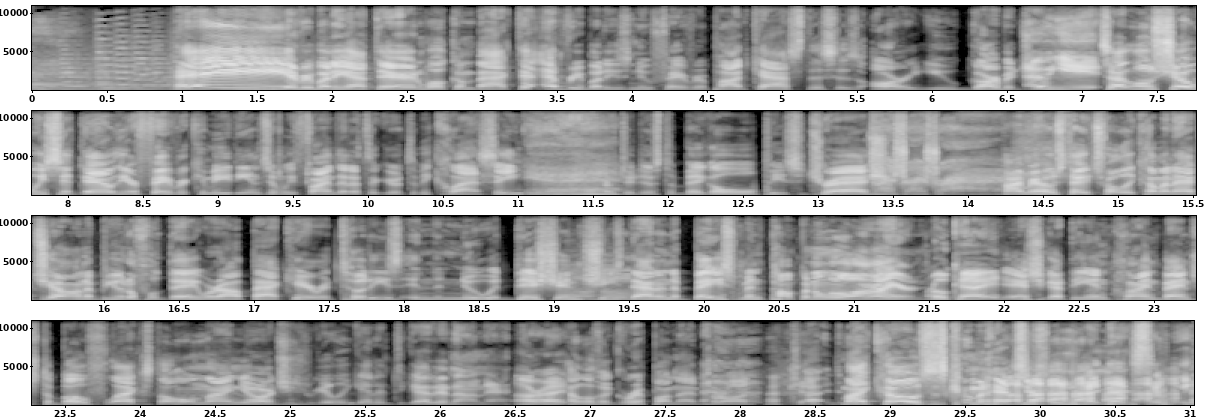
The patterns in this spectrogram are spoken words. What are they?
Hey, everybody out there, and welcome back to everybody's new favorite podcast. This is Are You Garbage? Oh, yeah. It's that little show we sit down with your favorite comedians and we find out if they're good to be classy. Yeah. Or if they're just a big old piece of trash. Trash, trash. I'm your host, H. Foley, coming at you on a beautiful day. We're out back here at Tootie's in the new edition. Mm-hmm. She's down in the basement pumping a little iron. Okay. Yeah, she got the incline bench, the Bowflex, the whole nine yards. She's really getting it together down there. All right. Hell of a grip on that broad. Okay. Uh, My co-host is coming at you from right next to me.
